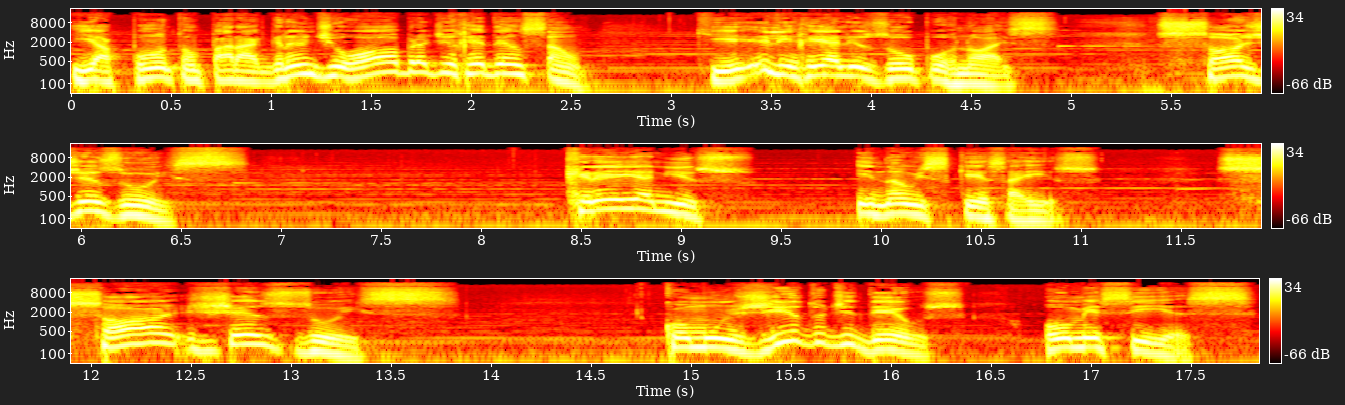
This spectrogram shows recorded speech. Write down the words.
e apontam para a grande obra de redenção que ele realizou por nós. Só Jesus. Creia nisso e não esqueça isso. Só Jesus, como ungido de Deus ou Messias,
